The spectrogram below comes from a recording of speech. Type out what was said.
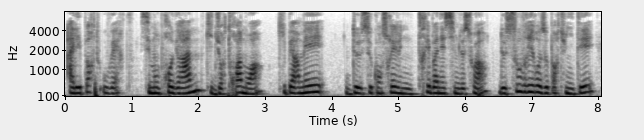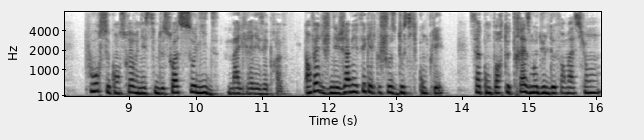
a les portes ouvertes. C'est mon programme qui dure trois mois, qui permet de se construire une très bonne estime de soi, de s'ouvrir aux opportunités pour se construire une estime de soi solide malgré les épreuves. En fait, je n'ai jamais fait quelque chose d'aussi complet. Ça comporte 13 modules de formation,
